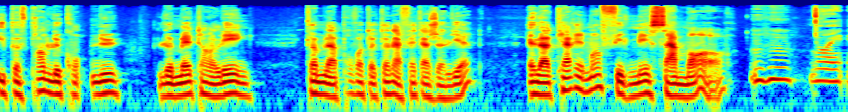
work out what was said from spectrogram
ils peuvent prendre le contenu, le mettre en ligne, comme la pauvre autochtone a fait à Joliette. Elle a carrément filmé sa mort. ouais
